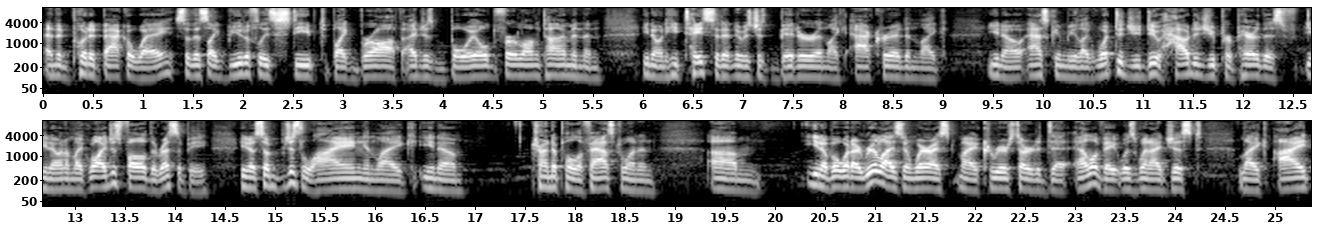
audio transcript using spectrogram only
And then put it back away. So this like beautifully steeped like broth, I just boiled for a long time, and then, you know, and he tasted it, and it was just bitter and like acrid and like you know, asking me like, "What did you do? How did you prepare this?" You know, and I'm like, "Well, I just followed the recipe." You know, so just lying and like, you know, trying to pull a fast one, and um, you know, but what I realized and where I my career started to elevate was when I just like I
